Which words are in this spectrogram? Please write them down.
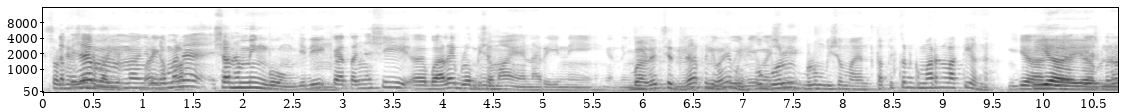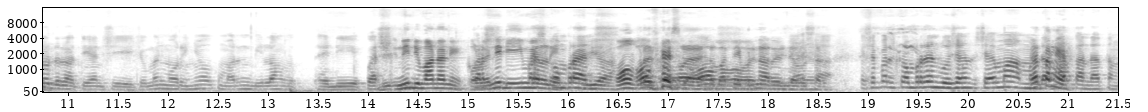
Son Tapi saya merekomendasikan Son Heung-min, Bung. Jadi katanya sih eh, Bale belum bisa main hari ini katanya. Bale cedera apa gimana, Bung? Ini oh masih- boleh belum bisa main tapi kan kemarin latihan ya Iya, Iya, iya, iya, dia sebenarnya udah latihan sih. Cuman Mourinho kemarin bilang eh, di pers ini di mana nih kalau ini di email press nih conference. Iya. oh, Oh, press oh, berarti benar iya, ini. biasa. Saya press conference Bu, saya, saya mah Datang ya? datang.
